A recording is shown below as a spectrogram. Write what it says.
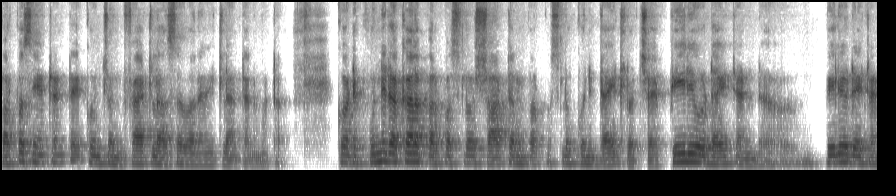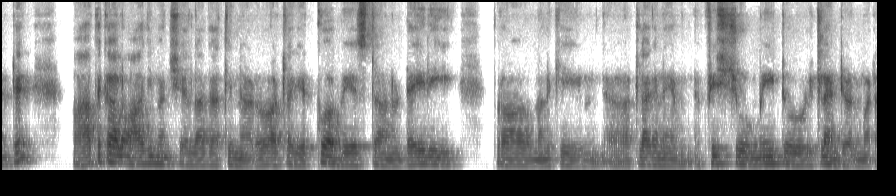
పర్పస్ ఏంటంటే కొంచెం ఫ్యాట్ లాస్ అవ్వాలని ఇట్లాంటి అనమాట కాబట్టి కొన్ని రకాల పర్పస్లో షార్ట్ టర్మ్ పర్పస్లో కొన్ని డైట్లు వచ్చాయి. Paleo diet and paleo diet అంటే పాతకాలం ఆది మనిషి ఎలాగా తిన్నాడో అట్లా ఎక్కువ బేస్డ్ ఆన్ డైరీ ప్రా మనకి అట్లాగనే ఫిష్ మీటు ఇట్లాంటివి అనమాట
